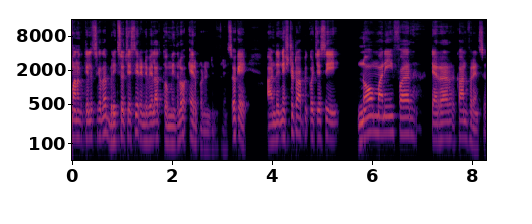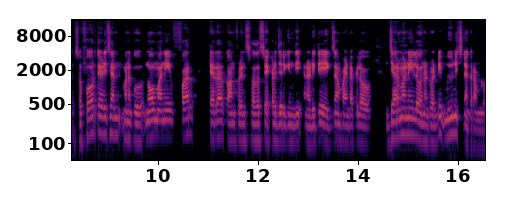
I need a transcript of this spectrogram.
మనకు తెలుసు కదా! బ్రిక్స్ వచ్చేసి 2009లో ఏర్పడింది friends. Okay. And next topic వచ్చేసి no money for terror conference. So, fourth edition మనకు no money for terror conference సదస్సు ఎక్కడ జరిగింది అని అడిగితే ఎగ్జామ్ పాయింట్ ఆఫ్ వ్యూలో జర్మనీలో ఉన్నటువంటి మ్యూనిచ్ నగరంలో.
